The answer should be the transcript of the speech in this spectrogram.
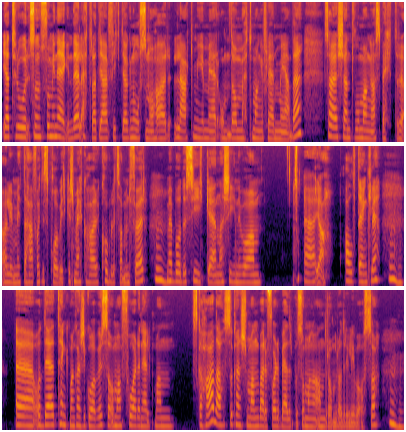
jeg tror, sånn For min egen del, etter at jeg fikk diagnosen og har lært mye mer om det og møtt mange flere med det, så har jeg skjønt hvor mange aspekter av livet mitt det her faktisk påvirker som jeg ikke har koblet sammen før. Med både syke, energinivå, eh, ja, alt egentlig. Eh, og det tenker man kanskje ikke over, så om man får den hjelp man skal ha, da, så kanskje man bare får det bedre på så mange andre områder i livet også. Mhm.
